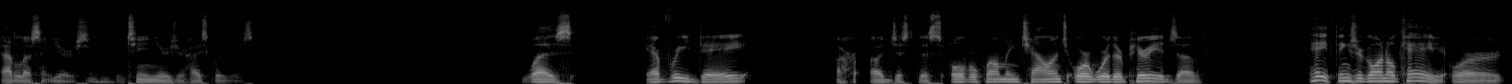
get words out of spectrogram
adolescent years, mm-hmm. your teen years, your high school years. was every day a, a, just this overwhelming challenge, or were there periods of, hey, things are going okay, or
